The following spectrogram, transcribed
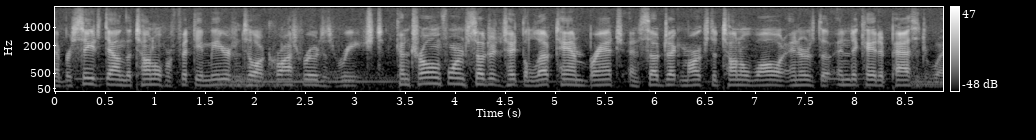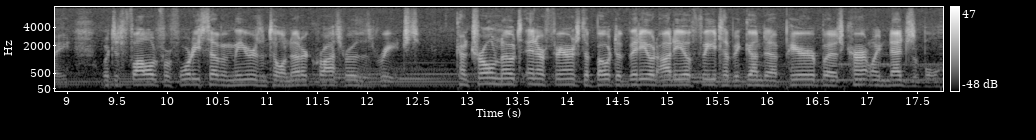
and proceeds down the tunnel for 50 meters until a crossroads is reached. Control informs Subject to take the left-hand branch, and Subject marks the tunnel wall and enters the indicated passageway, which is followed for 47 meters until another crossroads is reached. Control notes interference to both the video and audio feeds have begun to appear, but is currently negligible.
